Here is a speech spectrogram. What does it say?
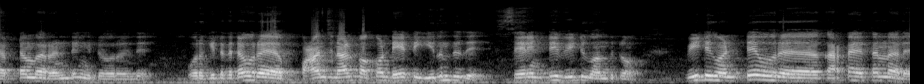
செப்டம்பர் ரெண்டு இங்கிட்ட ஒரு இது. ஒரு கிட்டத்தட்ட ஒரு பாஞ்சு நாள் பக்கம் டேட்டு இருந்தது. சரின்ட்டு வீட்டுக்கு வந்துட்டோம். வீட்டுக்கு வந்துட்டு ஒரு கரெக்டாக எத்தனை நாள்?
